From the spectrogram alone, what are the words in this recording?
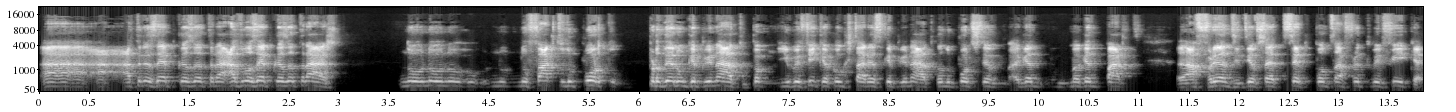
há, há, há, três épocas atrás, há duas épocas atrás, no, no, no, no facto do Porto perder um campeonato e o Benfica conquistar esse campeonato, quando o Porto esteve uma grande parte eh, à frente e teve sete, sete pontos à frente do Benfica,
